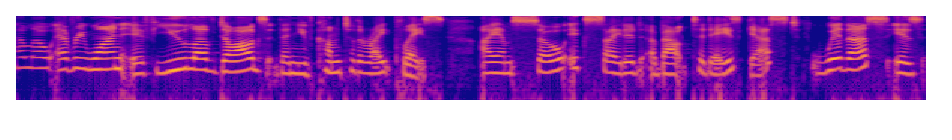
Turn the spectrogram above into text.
Hello, everyone. If you love dogs, then you've come to the right place. I am so excited about today's guest. With us is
